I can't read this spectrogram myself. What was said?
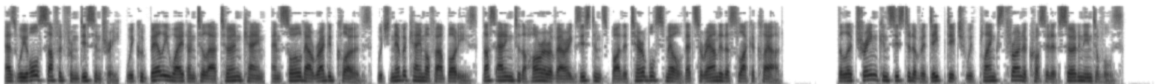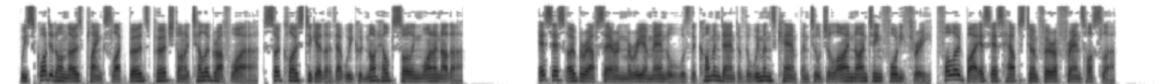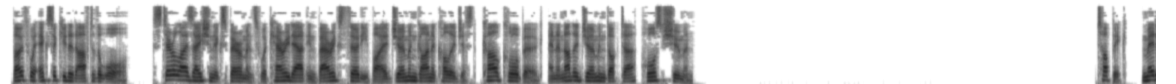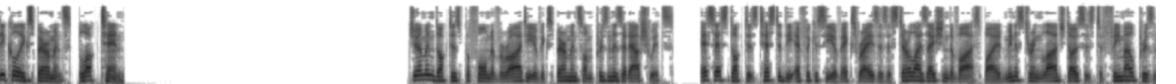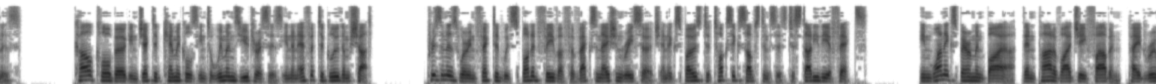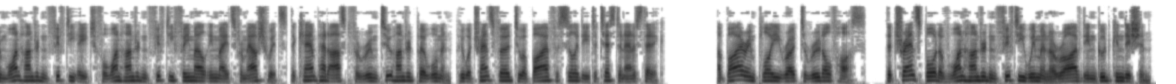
As we all suffered from dysentery, we could barely wait until our turn came, and soiled our ragged clothes, which never came off our bodies, thus adding to the horror of our existence by the terrible smell that surrounded us like a cloud. The latrine consisted of a deep ditch with planks thrown across it at certain intervals. We squatted on those planks like birds perched on a telegraph wire, so close together that we could not help soiling one another. SS Oberaufseherin Maria Mandel was the commandant of the women's camp until July 1943, followed by SS Hauptsturmführer Franz Hössler. Both were executed after the war. Sterilization experiments were carried out in Barracks 30 by a German gynecologist, Carl Clauberg, and another German doctor, Horst Schumann. Medical experiments, Block 10. German doctors performed a variety of experiments on prisoners at Auschwitz. SS doctors tested the efficacy of X-rays as a sterilization device by administering large doses to female prisoners. Carl Clauberg injected chemicals into women's uteruses in an effort to glue them shut. Prisoners were infected with spotted fever for vaccination research and exposed to toxic substances to study the effects. In one experiment Bayer, then part of IG Farben, paid room 150 each for 150 female inmates from Auschwitz the camp had asked for room 200 per woman, who were transferred to a Bayer facility to test an anesthetic. A Bayer employee wrote to Rudolf Höss, "...the transport of 150 women arrived in good condition.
